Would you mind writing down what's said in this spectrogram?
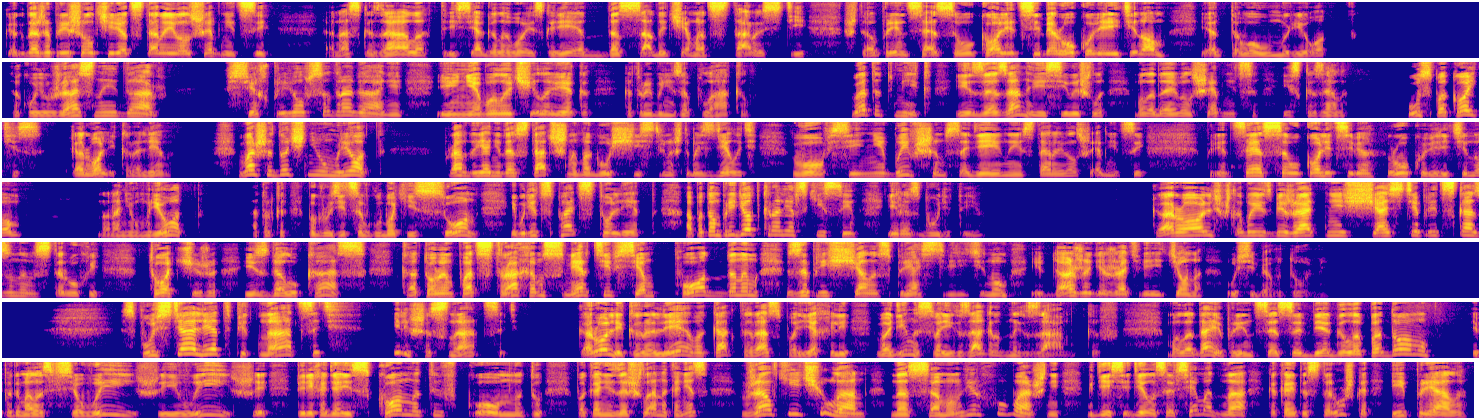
Когда же пришел черед старой волшебницы — она сказала, тряся головой скорее от досады, чем от старости, что принцесса уколет себе руку веретеном и оттого умрет. Такой ужасный дар всех привел в содрогание, и не было человека, который бы не заплакал. В этот миг из-за занавеси вышла молодая волшебница и сказала, «Успокойтесь, король и королева. Ваша дочь не умрет. Правда, я недостаточно могущественна, чтобы сделать вовсе не бывшим содеянные старой волшебницей. Принцесса уколет себе руку веретеном, но она не умрет, а только погрузится в глубокий сон и будет спать сто лет, а потом придет королевский сын и разбудит ее. Король, чтобы избежать несчастья, предсказанного старухой, тотчас же издал указ, которым под страхом смерти всем подданным запрещалось прясть веретеном и даже держать веретена у себя в доме. Спустя лет пятнадцать или шестнадцать король и королева как-то раз поехали в один из своих загородных замков. Молодая принцесса бегала по дому, и подымалась все выше и выше, переходя из комнаты в комнату, пока не зашла, наконец, в жалкий чулан на самом верху башни, где сидела совсем одна какая-то старушка и пряла.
